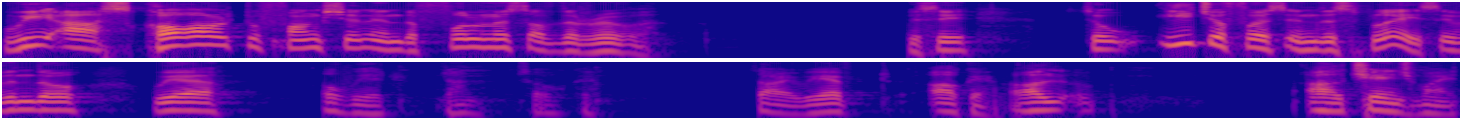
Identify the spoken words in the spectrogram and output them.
We are called to function in the fullness of the river. You see? So each of us in this place, even though we are, oh, we are done. So, okay. Sorry, we have, okay. I'll, I'll change my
